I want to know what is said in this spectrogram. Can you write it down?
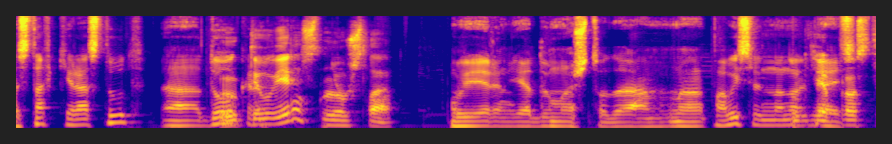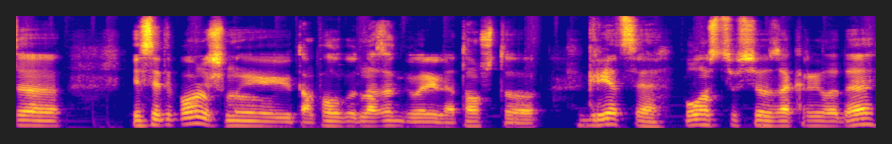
Ставки растут, а долг... Ну, ты уверен, что не ушла? Уверен, я думаю, что да. Повысили на 0,5. Я просто, если ты помнишь, мы там полгода назад говорили о том, что Греция полностью все закрыла, да?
